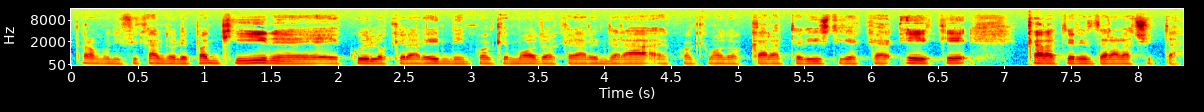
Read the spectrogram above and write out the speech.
però modificando le panchine e quello che la rende in qualche modo, che la renderà in qualche modo caratteristica e che caratterizzerà la città.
